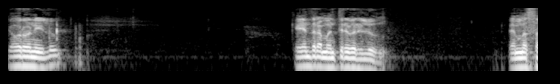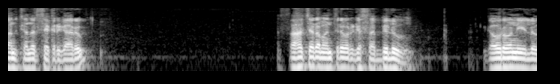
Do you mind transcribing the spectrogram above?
గౌరవనీయులు కేంద్ర మంత్రివర్యులు పెమ్మసాని చంద్రశేఖర్ గారు సహచర మంత్రివర్గ సభ్యులు గౌరవనీయులు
